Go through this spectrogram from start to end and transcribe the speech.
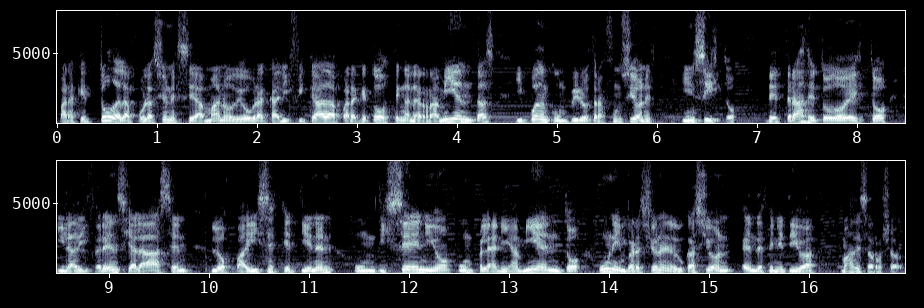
para que toda la población sea mano de obra calificada, para que todos tengan herramientas y puedan cumplir otras funciones. Insisto, detrás de todo esto, y la diferencia la hacen los países que tienen un diseño, un planeamiento, una inversión en educación, en definitiva, más desarrollado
